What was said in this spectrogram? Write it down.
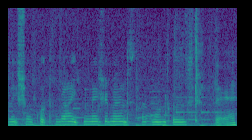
Make sure I've got the right measurements. That one goes there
